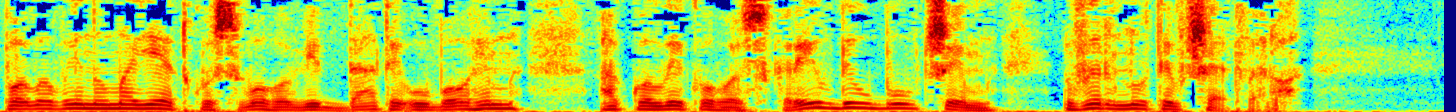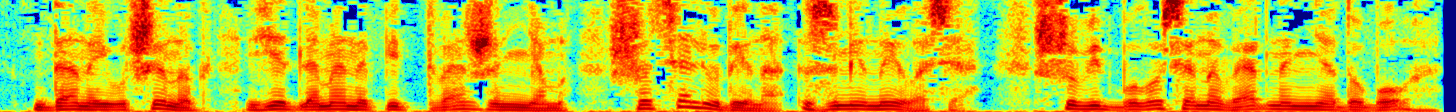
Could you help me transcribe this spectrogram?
Половину маєтку свого віддати убогим, а коли кого скривдив був чим, вернути вчетверо. Даний учинок є для мене підтвердженням, що ця людина змінилася, що відбулося навернення до Бога.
